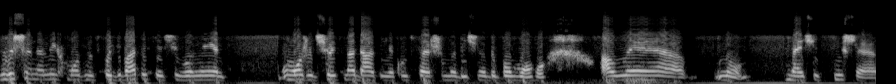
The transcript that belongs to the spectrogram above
лише на них можна сподіватися, що вони можуть щось надати, якусь першу медичну допомогу. Але ну найчастіше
